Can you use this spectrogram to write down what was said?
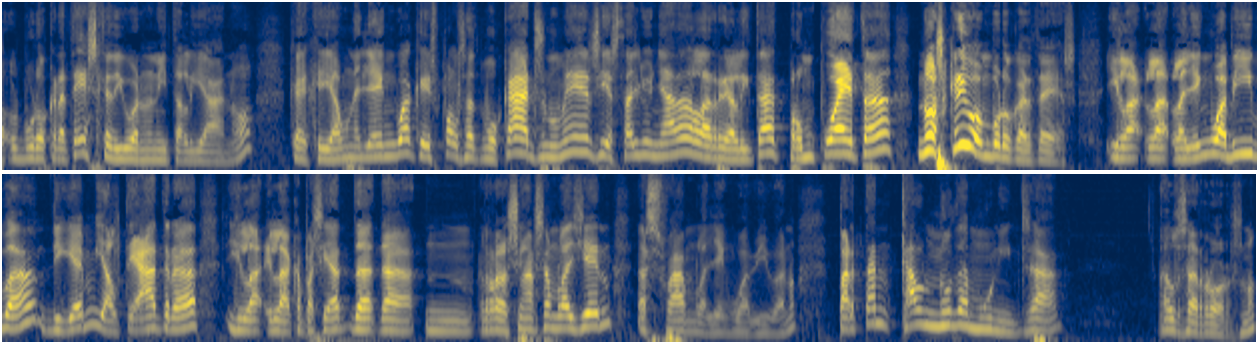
el burocratès que diuen en italià, no? que, que hi ha una llengua que és pels advocats només i està allunyada de la realitat, però un poeta no escriu en burocratès. I la, la, la llengua viva, diguem, i el teatre i la, i la capacitat de, de mm, relacionar-se amb la gent es fa amb la llengua viva. No? Per tant, cal no demonitzar els errors. No?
